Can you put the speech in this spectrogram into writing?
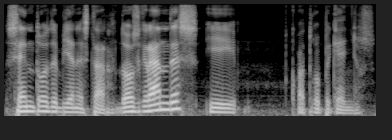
centros de bienestar, dos grandes y cuatro pequeños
